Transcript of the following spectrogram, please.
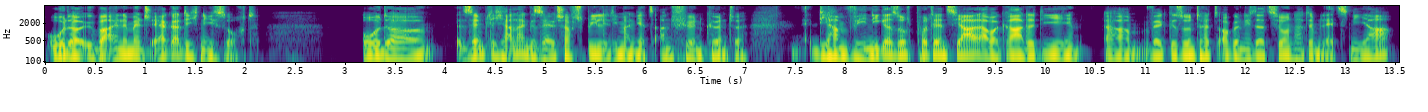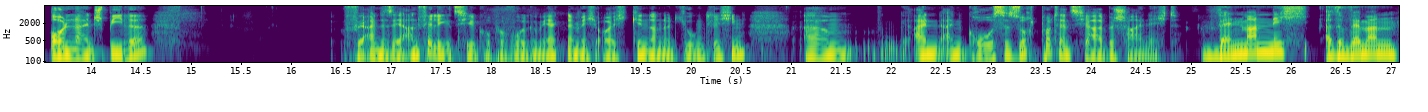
oder über eine Mensch ärger dich nicht Sucht oder sämtliche anderen Gesellschaftsspiele, die man jetzt anführen könnte. Die haben weniger Suchtpotenzial, aber gerade die ähm, Weltgesundheitsorganisation hat im letzten Jahr Online-Spiele für eine sehr anfällige Zielgruppe wohlgemerkt, nämlich euch Kindern und Jugendlichen, ähm, ein, ein großes Suchtpotenzial bescheinigt. Wenn man nicht, also wenn man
